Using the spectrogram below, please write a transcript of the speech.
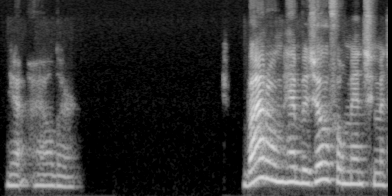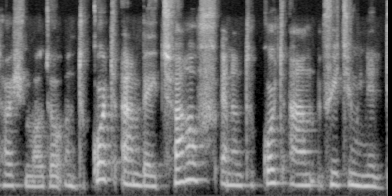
Ja, helder. Waarom hebben zoveel mensen met Hashimoto een tekort aan B12 en een tekort aan vitamine D?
